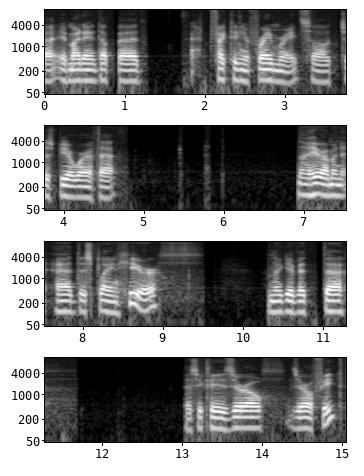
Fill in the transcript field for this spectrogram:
uh, it might end up uh, affecting your frame rate, so just be aware of that. Now here I'm going to add this plane here. I'm going to give it uh, basically zero zero feet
